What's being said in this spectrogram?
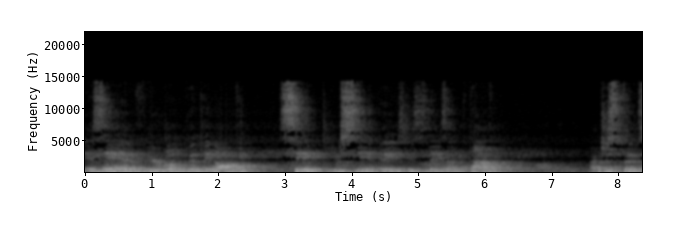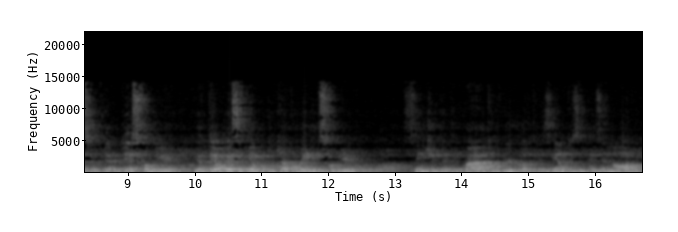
é 0,99 c e o c é 3 vezes 10 a oitava, a distância eu quero descobrir e o tempo é esse tempo aqui que eu acabei de descobrir. 184,319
